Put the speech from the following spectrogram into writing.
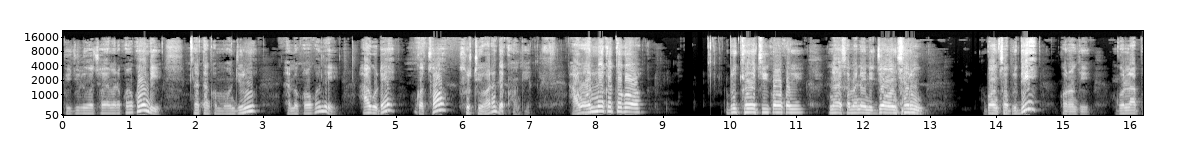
ପିଜୁଳି ଗଛ ଏମାନେ କଣ କରନ୍ତି? ନା ତାଙ୍କ ମଞ୍ଜୁରୁ ଆମେ କଣ କରନ୍ତି? ଆଉ ଗୋଟେ ଗଛ ସୃଷ୍ଟି ହବାର ଦେଖନ୍ତି। ଆଉ ଅନ୍ୟ କେତେକ ବୃକ୍ଷ ଅଛି କଣ କହି ନା ସେମାନେ ନିଜ ଅଂଶରୁ ବଂଶ ବୃଦ୍ଧି କରନ୍ତି। ଗୋଲାପ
